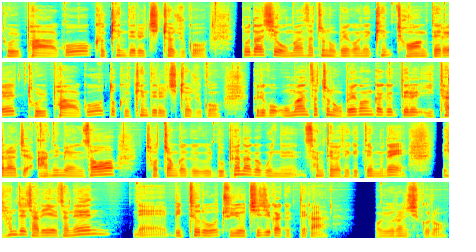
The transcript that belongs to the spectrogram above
돌파하고 그 캔들을 지켜주고 또다시 54,500원의 캔, 저항대를 돌파하고 또 그 캔들을 지켜주고 그리고 54,500원 가격대를 이탈하지 않으면서 저점 가격을 높여나가고 있는 상태가 되기 때문에 현재 자리에서는 네, 밑으로 주요 지지 가격대가 뭐 이런 식으로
